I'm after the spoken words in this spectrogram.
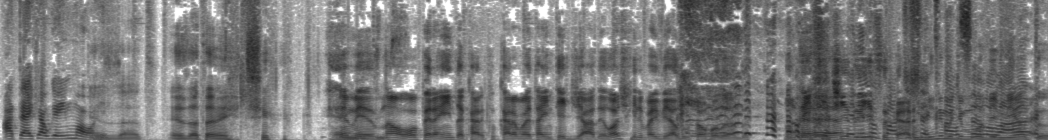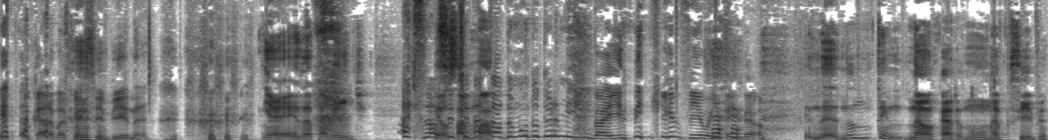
Até que alguém morre. Exato. Exatamente. É mesmo, na ópera ainda, cara, que o cara vai estar entediado. É lógico que ele vai ver a luta rolando. Não tem sentido Ele não isso, cara. checar mínimo o de celular. movimento, o cara vai perceber, né? É, exatamente. Só Meu, se tiver uma- todo mundo dormindo, aí ninguém viu, entendeu? Né, Não tem. Não, cara, não, não é possível.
